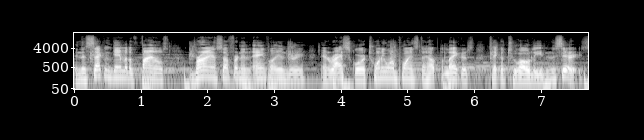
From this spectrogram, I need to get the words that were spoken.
In the second game of the finals, Bryant suffered an ankle injury, and Rice scored 21 points to help the Lakers take a 2 0 lead in the series.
